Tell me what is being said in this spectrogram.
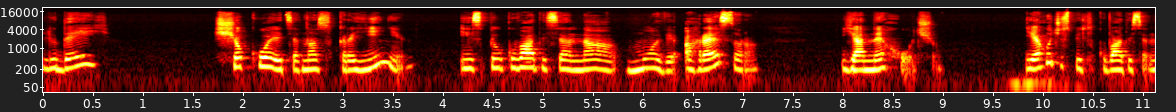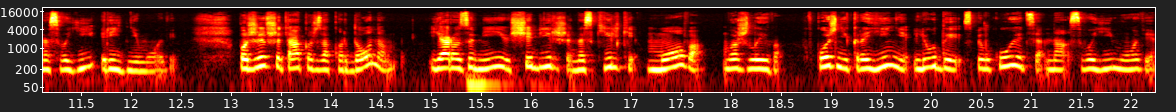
людей, що коїться в нас в країні, і спілкуватися на мові агресора я не хочу. Я хочу спілкуватися на своїй рідній мові. Поживши також за кордоном, я розумію ще більше, наскільки мова важлива. В кожній країні люди спілкуються на своїй мові.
